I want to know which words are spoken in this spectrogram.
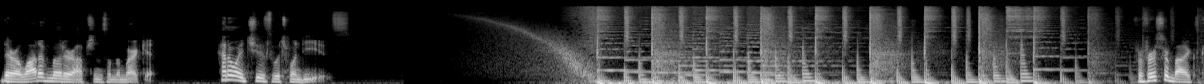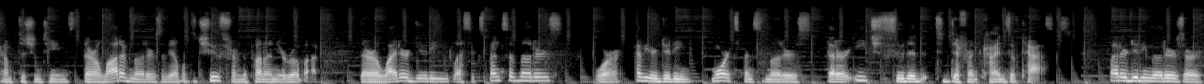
There are a lot of motor options on the market. How do I choose which one to use? For FIRST Robotics competition teams, there are a lot of motors available to choose from to put on your robot. There are lighter duty, less expensive motors, or heavier duty, more expensive motors that are each suited to different kinds of tasks. Lighter duty motors are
